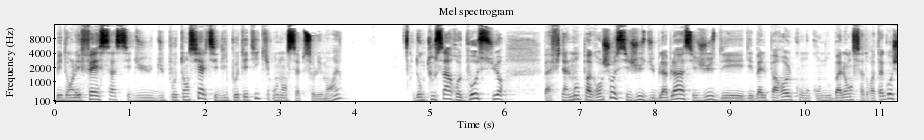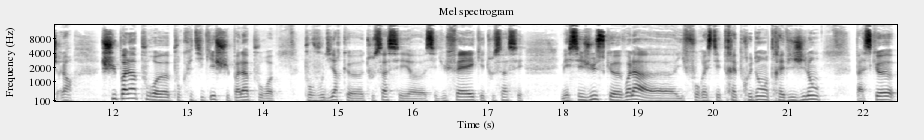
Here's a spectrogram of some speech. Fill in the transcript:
Mais dans les faits, ça, c'est du, du potentiel, c'est de l'hypothétique, on n'en sait absolument rien. Donc tout ça repose sur bah, finalement pas grand-chose, c'est juste du blabla, c'est juste des, belles paroles qu'on nous balance à droite à gauche. Alors je suis pas là pour, euh, critiquer, je suis pas là pour, euh, vous dire que tout ça c'est euh, du fake et tout ça c'est mais c'est juste que voilà, il faut rester très prudent, très vigilant, parce que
